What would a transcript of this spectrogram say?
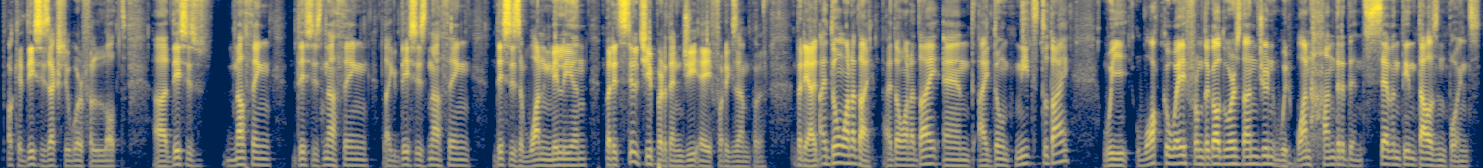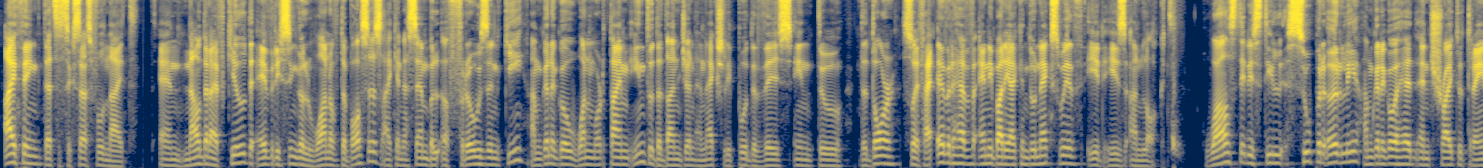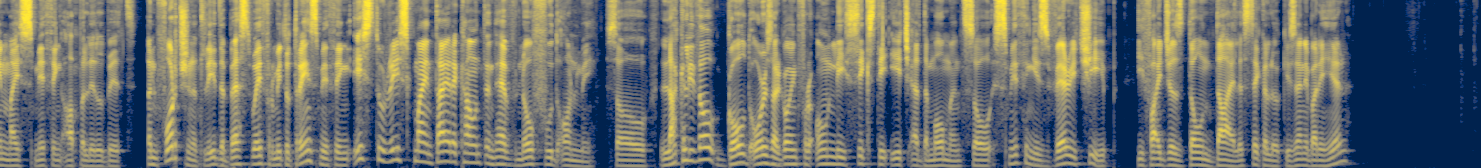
Okay, this is actually worth a lot. Uh, this is nothing. This is nothing. Like, this is nothing. This is a 1 million, but it's still cheaper than GA, for example. But yeah, I don't want to die. I don't want to die, and I don't need to die we walk away from the God Wars dungeon with 117,000 points. I think that's a successful night. And now that I've killed every single one of the bosses, I can assemble a frozen key. I'm gonna go one more time into the dungeon and actually put this into the door. So if I ever have anybody I can do next with, it is unlocked. Whilst it is still super early, I'm gonna go ahead and try to train my smithing up a little bit. Unfortunately, the best way for me to train smithing is to risk my entire account and have no food on me. So, luckily though, gold ores are going for only 60 each at the moment, so smithing is very cheap if I just don't die. Let's take a look. Is anybody here?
